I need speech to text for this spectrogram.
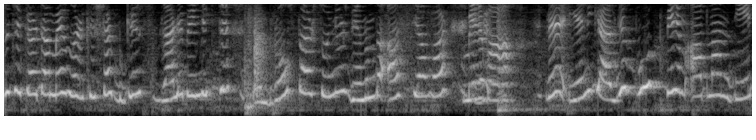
Hepinize tekrardan merhaba arkadaşlar. Bugün sizlerle birlikte e, Brawl Stars oynuyoruz. Yanımda Asya var. Merhaba. Ve, ve yeni geldi. Bu benim ablam değil.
